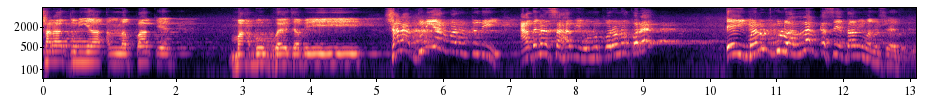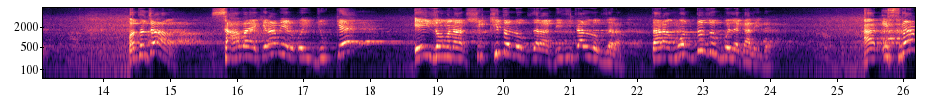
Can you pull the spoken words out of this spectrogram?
সারা দুনিয়া আল্লাহ পাকের মাহবুব হয়ে যাবে। সারা দুনিয়ার মানুষ যদি আদনা সাহাবির অনুকরণ করে, এই মানুষগুলো আল্লাহর কাছে দামি মানুষ হয়ে যাবে। অথচ সাহাবায় কেরামের ওই যুগকে এই জমানার শিক্ষিত লোক যারা ডিজিটাল লোক যারা, তারা মধ্যযুগ বলে গালি দেয়। আর ইসলাম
